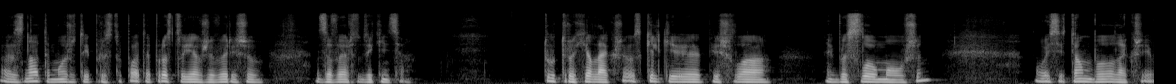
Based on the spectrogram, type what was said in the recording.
знати, можете і приступати. Просто я вже вирішив завершити до кінця. Тут трохи легше, оскільки пішла якби slow motion. Ось і там було легше.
